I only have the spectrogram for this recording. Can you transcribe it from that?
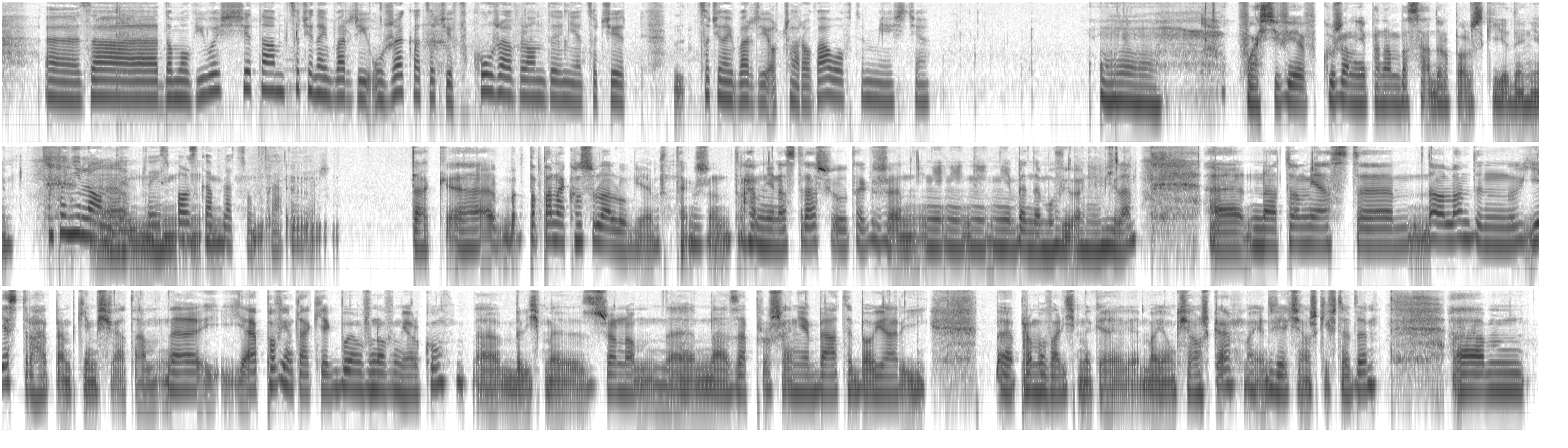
E, zadomowiłeś się tam? Co cię najbardziej urzeka? Co cię wkurza w Londynie? Co cię, co cię najbardziej oczarowało w tym mieście? Mm, właściwie wkurza mnie pan ambasador polski jedynie. No to nie Londyn, to jest polska placówka. To. Tak, e, pana konsula lubię, także trochę mnie nastraszył, także nie, nie, nie, nie będę mówił o nim źle. E, natomiast e, no, Londyn jest trochę pępkiem świata. Ja powiem tak, jak byłem w Nowym Jorku, byliśmy z żoną na zaproszenie Beaty Bojar i promowaliśmy moją książkę, moje dwie książki wtedy.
